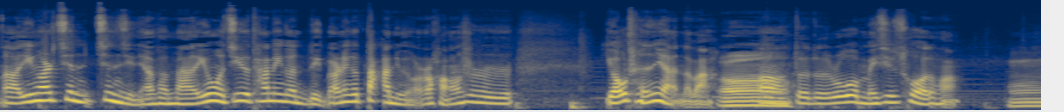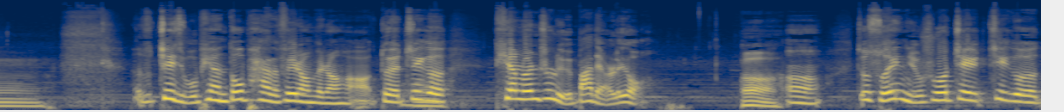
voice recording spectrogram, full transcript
啊，应该是近近几年翻拍的，因为我记得他那个里边那个大女儿好像是姚晨演的吧？啊，对对，如果没记错的话，嗯，这几部片都拍的非常非常好。对，这个《天伦之旅》八点六，啊，嗯，就所以你就说这这个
